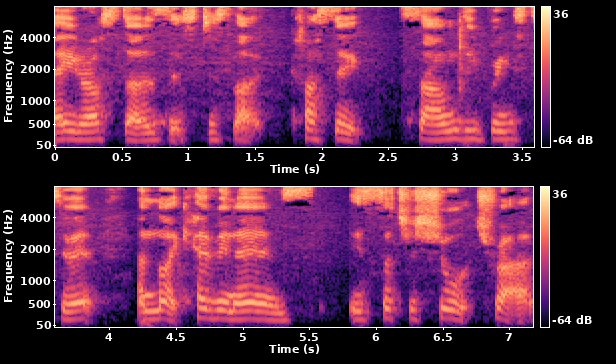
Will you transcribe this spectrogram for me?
Euros does. It's just like classic sound he brings to it. And like Kevin Ayers is such a short track,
